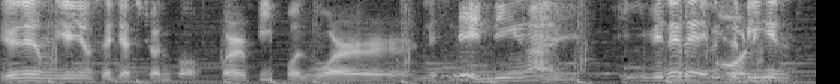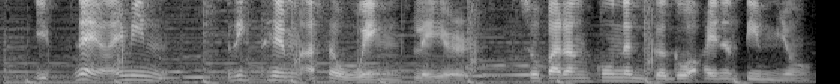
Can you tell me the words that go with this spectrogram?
Yun yung, yun yung suggestion ko for people who are Hindi, listening. hindi nga eh. Even Hindi, the hindi, sabihin, i- hindi, I mean, treat him as a wing player. So parang kung naggagawa kayo ng team nyo,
